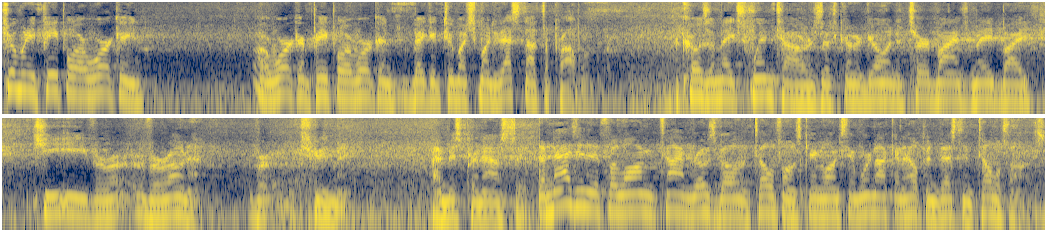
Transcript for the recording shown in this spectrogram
too many people are working, or working people are working, making too much money. That's not the problem. It makes wind towers that's going to go into turbines made by GE Ver- Verona. Ver- excuse me. I mispronounced it. Imagine if a long time Roosevelt and telephones came along saying, we're not going to help invest in telephones.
